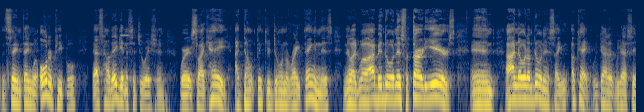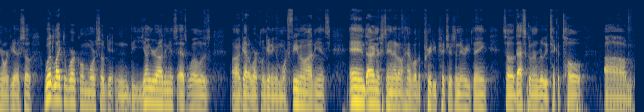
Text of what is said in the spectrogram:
the same thing with older people. That's how they get in a situation where it's like, hey, I don't think you're doing the right thing in this. And they're like, well, I've been doing this for 30 years and I know what I'm doing. And it's like, okay, we gotta we gotta sit here and work together. So would like to work on more so getting the younger audience as well as uh, gotta work on getting a more female audience. And I understand I don't have all the pretty pictures and everything. So that's gonna really take a toll um,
